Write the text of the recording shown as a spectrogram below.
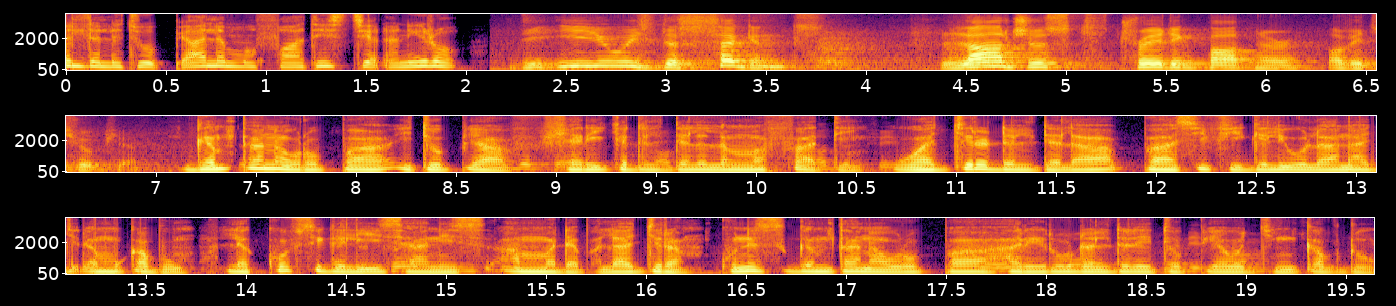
daldala Itoophiyaa lammaffaatis jedhaniiru. The EU is the second largest trading partner of Ethiopia. Gamtaan Awurooppaa Itoophiyaaf shariika daldala lammaffaati. Waajjira daldalaa baasii fi galii olaanaa jedhamu qabu. Lakkoofsi galii isaaniis amma dabalaa jira. Kunis gamtaan Awurooppaa hariiroo daldala Itoophiyaa wajjin qabdu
